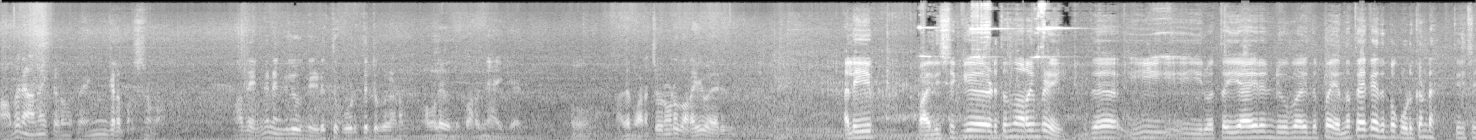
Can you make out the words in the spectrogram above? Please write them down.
അവനാണെങ്കിൽ കിടന്ന് ഭയങ്കര പ്രശ്നമാണ്. അതെങ്ങനെങ്കിലും ഒന്ന് എടുത്തു കൊടുത്തിട്ട് വേണം അവളെ ഒന്ന് പറഞ്ഞയക്കാൻ. ഓ. അത് പടച്ചവനോട് പറയുമായിരുന്നു. അല്ല ഈ പലിശക്ക് എടുത്തെന്ന് പറയുമ്പോഴേ ഇത് ഈ ഇരുപത്തയ്യായിരം രൂപ ഇതിപ്പോൾ എന്നത്തേക്കാ ഇതിപ്പോൾ കൊടുക്കണ്ടേ തിരിച്ച്?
